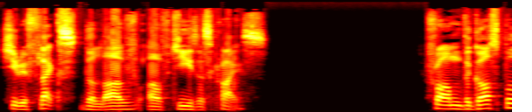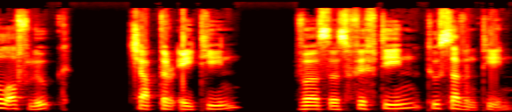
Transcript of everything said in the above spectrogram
she reflects the love of Jesus Christ. From the Gospel of Luke, chapter 18, verses 15 to 17.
